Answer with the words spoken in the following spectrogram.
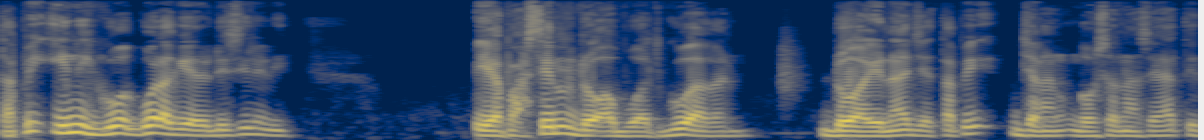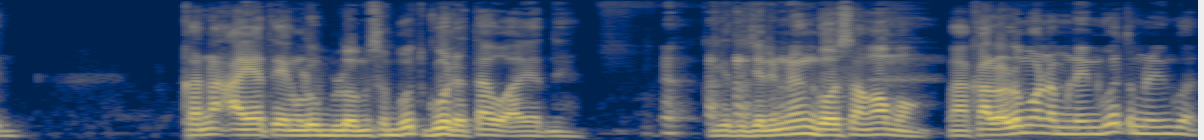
Tapi ini gua gua lagi ada di sini nih. Ya pasti lu doa buat gua kan. Doain aja tapi jangan nggak usah nasehatin. Karena ayat yang lu belum sebut gua udah tahu ayatnya. Gitu. Jadi mending nggak usah ngomong. Nah, kalau lu mau nemenin gua temenin gua.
